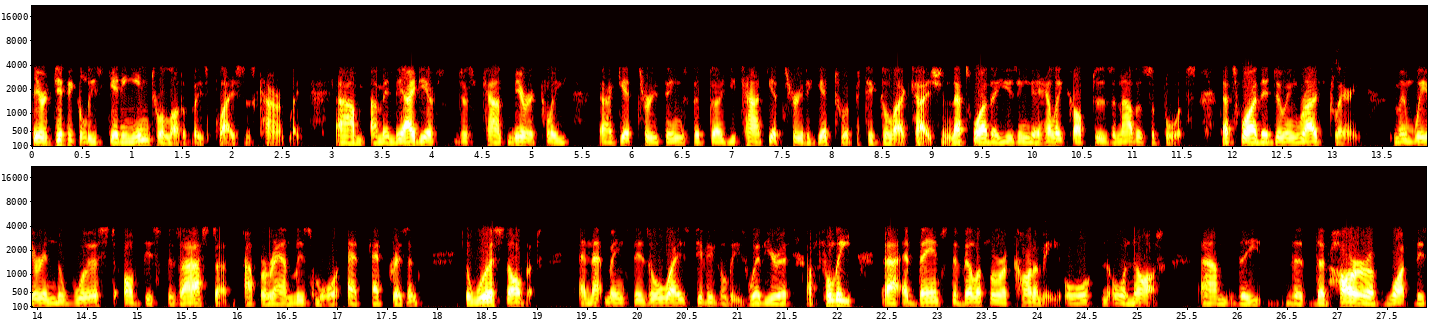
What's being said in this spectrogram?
there are difficulties getting into a lot of these places currently. Um, I mean, the ADF just can't miraculously uh, get through things that uh, you can't get through to get to a particular location. That's why they're using their helicopters and other supports. That's why they're doing road clearing. I mean, we are in the worst of this disaster up around Lismore at, at present, the worst of it. and that means there's always difficulties, whether you're a, a fully uh, advanced developer economy or or not Um, the, the the horror of what this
